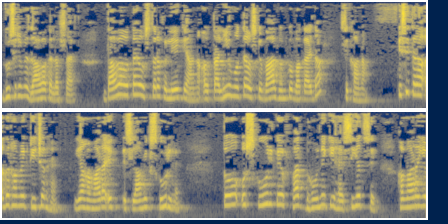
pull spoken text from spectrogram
دوسرے میں دعوی کا لفظ آئے دعویٰ ہوتا ہے اس طرف لے کے آنا اور تعلیم ہوتا ہے اس کے بعد ان کو باقاعدہ سکھانا۔ اسی طرح اگر ہم ایک ٹیچر ہیں یا ہمارا ایک اسلامک اسکول ہے، تو اس اسکول کے فرد ہونے کی حیثیت سے ہمارا یہ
